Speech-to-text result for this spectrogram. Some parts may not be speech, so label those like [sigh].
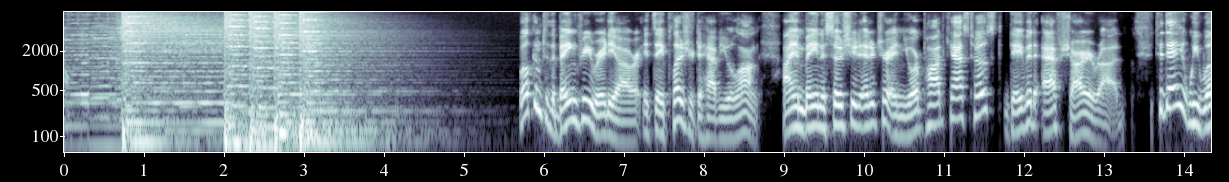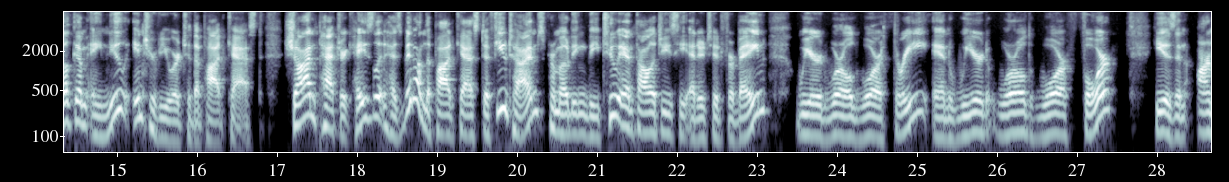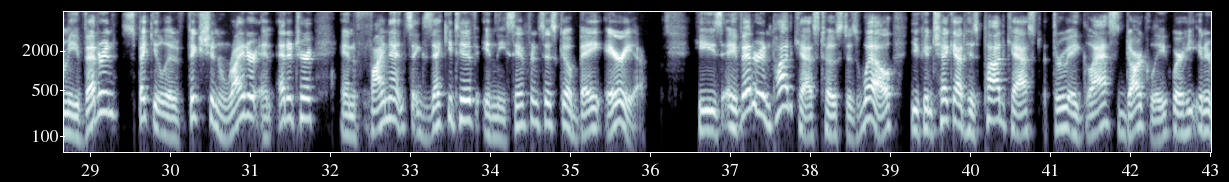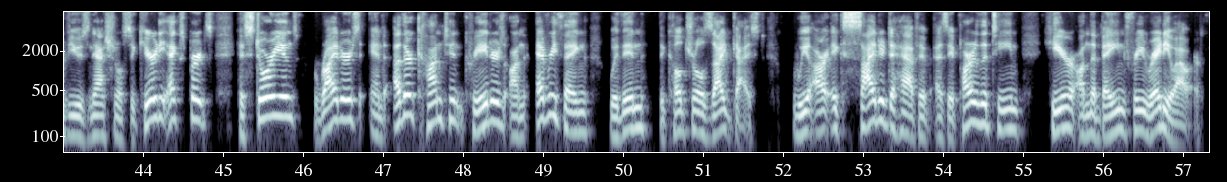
Welcome to the Baen Free Radio Hour. It's a pleasure to have you along. I am Baen Associate Editor and your podcast host, David F. Afsharirad. Today, we welcome a new interviewer to the podcast. Sean Patrick Hazlett has been on the podcast a few times, promoting the two anthologies he edited for Baen Weird World War III and Weird World War IV. He is an Army veteran, speculative fiction writer and editor, and finance executive in the San Francisco Bay Area. He's a veteran podcast host as well. You can check out his podcast through a glass darkly, where he interviews national security experts, historians, writers, and other content creators on everything within the cultural zeitgeist. We are excited to have him as a part of the team here on the Baen Free Radio Hour.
